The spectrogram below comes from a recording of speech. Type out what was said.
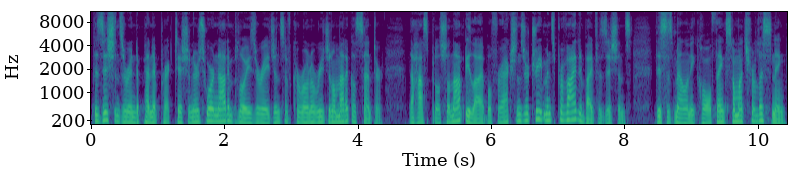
Physicians are independent practitioners who are not employees or agents of Corona Regional Medical Center. The hospital shall not be liable for actions or treatments provided by physicians. This is Melanie Cole. Thanks so much for listening.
